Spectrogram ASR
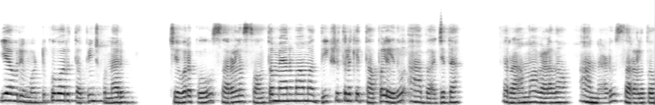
ఎవరి మట్టుకు వారు తప్పించుకున్నారు. చివరకు సరళ సొంత మేనమామ దీక్షితులకి తప్పలేదు ఆ బాధ్యత. రామ వెళదాం అన్నాడు సరళతో.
